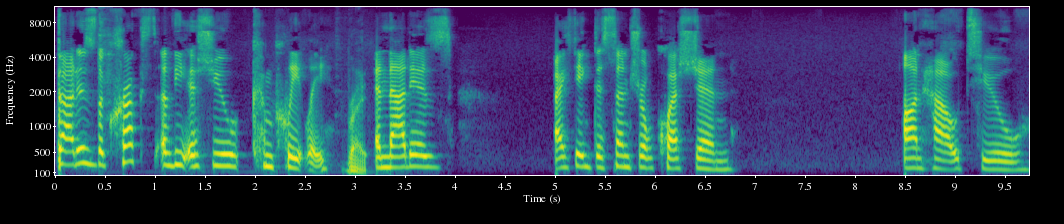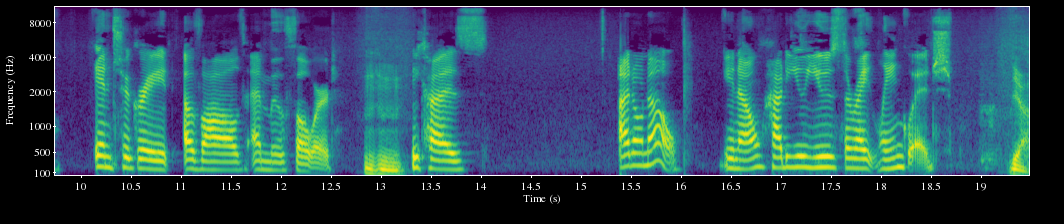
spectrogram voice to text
That is the crux of the issue completely. Right. And that is, I think, the central question on how to integrate, evolve, and move forward. Mm-hmm. Because I don't know, you know, how do you use the right language, Yeah.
